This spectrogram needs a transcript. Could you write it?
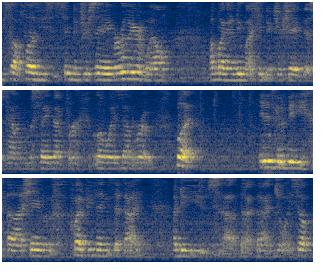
You saw Fuzzy's signature shave earlier. Well, I'm not going to do my signature shave this time. I'm going to save that for a little ways down the road. But it is going to be a shave of quite a few things that I, I do use, uh, that, I, that I enjoy. So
